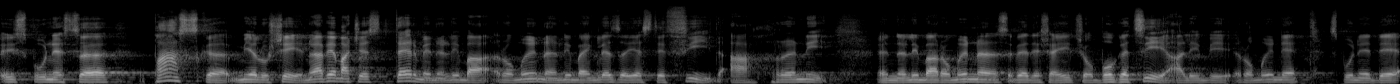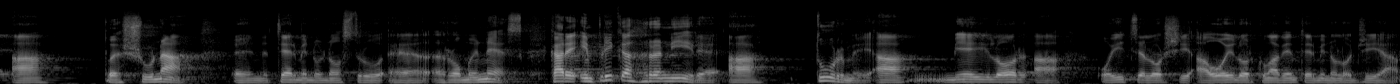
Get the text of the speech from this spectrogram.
îi spune să pască mielușei. Noi avem acest termen în limba română, în limba engleză este feed, a hrăni. În limba română se vede și aici o bogăție a limbii române, spune de a pășuna în termenul nostru eh, românesc, care implică hrănire a turmei, a mieilor, a oițelor și a oilor, cum avem terminologia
